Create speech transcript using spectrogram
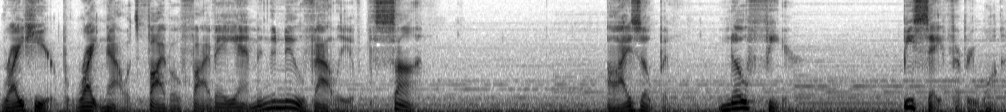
right here, but right now it's 5:05 a.m. in the new Valley of the Sun. Eyes open, no fear. Be safe, everyone.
